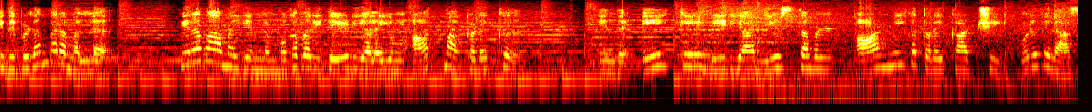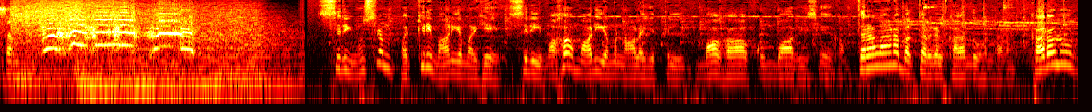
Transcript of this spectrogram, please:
இது விளம்பரம் அல்ல பிறவாமை என்னும் முகவரி தேடி அலையும் ஆத்மாக்களுக்கு இந்த ஏகே மீடியா நியூஸ் தமிழ் ஆன்மீக தொலைக்காட்சி ஒரு விலாசம். ஸ்ரீ முஸ்லிம் பக்கிரி மானியம் அருகே ஸ்ரீ மகா மாரியம்மன் ஆலயத்தில் மகா கும்பாபிஷேகம். திரளான பக்தர்கள் கலந்து கொண்டனர். கடலூர்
